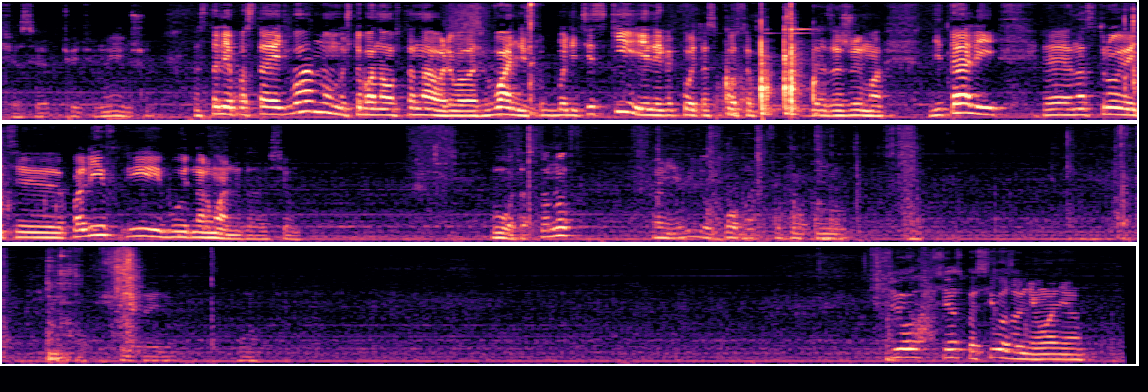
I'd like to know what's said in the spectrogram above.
сейчас я чуть уменьшу, на столе поставить ванну, ну, чтобы она устанавливалась в ванне, чтобы были тиски или какой-то способ для зажима деталей, э, настроить э, полив и будет нормально тогда все. Вот, а станок, кто не видел, идет. Все, всем спасибо за внимание.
